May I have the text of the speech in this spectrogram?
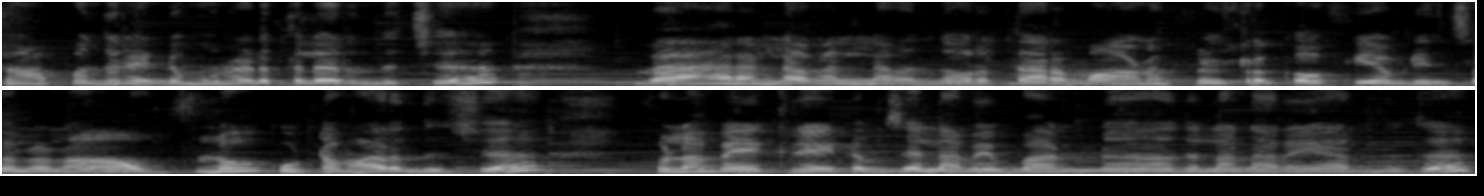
ஷாப் வந்து ரெண்டு மூணு இடத்துல இருந்துச்சு. வேறு லெவலில் வந்து ஒரு தரமான ஃபில்டர் காஃபி அப்படின்னு சொல்லலாம். அவ்வளோ கூட்டமாக இருந்துச்சு. ஃபுல்லாக பேக்கரி ஐட்டம்ஸ் எல்லாமே பன்னு அதெல்லாம் நிறையா இருந்தது.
